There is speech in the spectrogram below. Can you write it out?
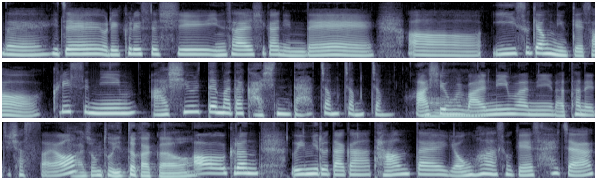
네, 이제 우리 크리스 씨 인사할 시간인데, 어, 이수경님께서 크리스님 아쉬울 때마다 가신다. 점점점. 아쉬움을 어. 많이 많이 나타내 주셨어요. 아, 좀 더 이따 갈까요? 어, 그런 의미로다가 다음 달 영화 소개 살짝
